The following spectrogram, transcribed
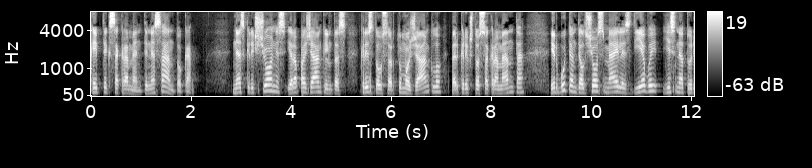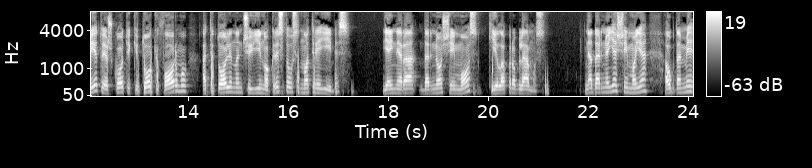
kaip tik sakramentinė santoka nes krikščionis yra paženklintas Kristaus artumo ženklu per Krikšto sakramentą ir būtent dėl šios meilės Dievui jis neturėtų ieškoti kitokių formų, atitolinančių jį nuo Kristaus nuo trejybės. Jei nėra darnios šeimos, kyla problemos. Nedarnioje šeimoje augdami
